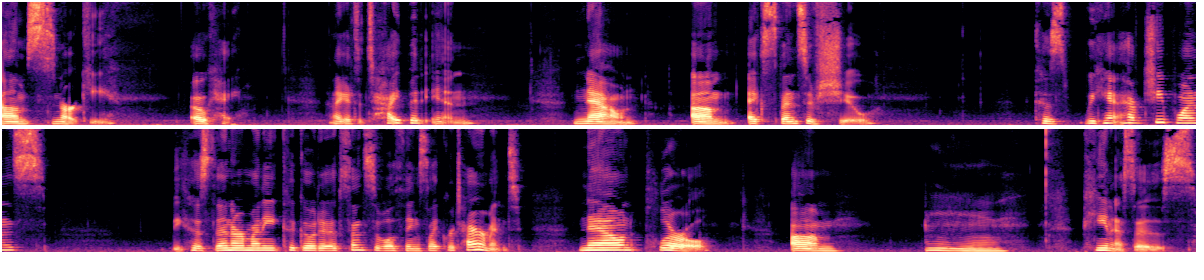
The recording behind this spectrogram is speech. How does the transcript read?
um, snarky. Okay. And I get to type it in. Noun, um, expensive shoe. Because we can't have cheap ones because then our money could go to sensible things like retirement. Noun, plural. Um, mm, penises.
